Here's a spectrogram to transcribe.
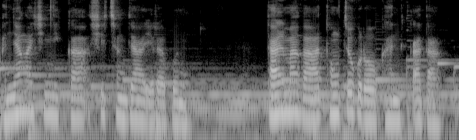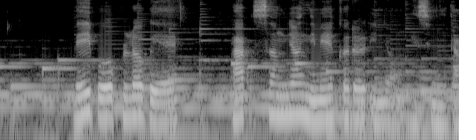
안녕하십니까 시청자 여러분 달마가 동쪽으로 간 까닭 네이버 블로그에 박성령님의 글을 인용했습니다.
